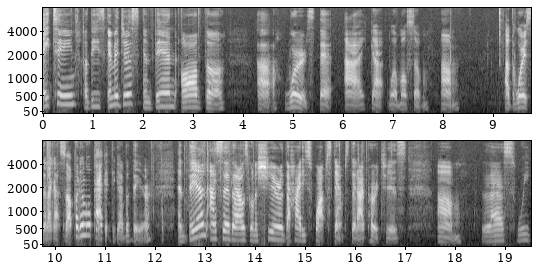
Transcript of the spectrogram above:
18 of these images and then all the uh, words that I got, well, most of them, um, the words that I got. So I put a little packet together there. And then I said that I was going to share the Heidi Swapp stamps that I purchased um, last week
